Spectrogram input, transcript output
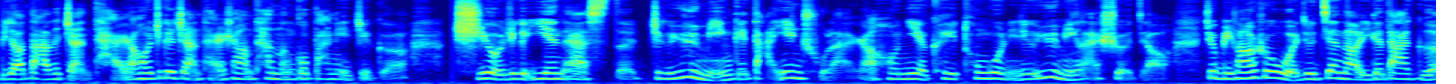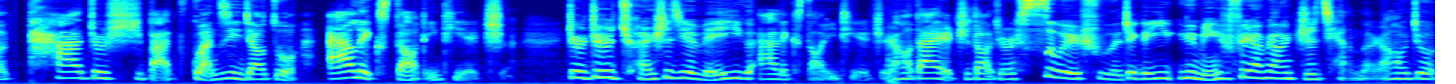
比较大的展台，然后这个展台上它能够把你这个持有这个 ENS 的这个域名给打印出来，然后你也可以通过你这个域名来社交。就比方说，我就见到一个大哥，他就是把管自己叫做 Alex dot ETH，就是这是全世界唯一一个 Alex 到 ETH，然后大家也知道，就是四位数的这个域域名是非常非常值钱的，然后就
